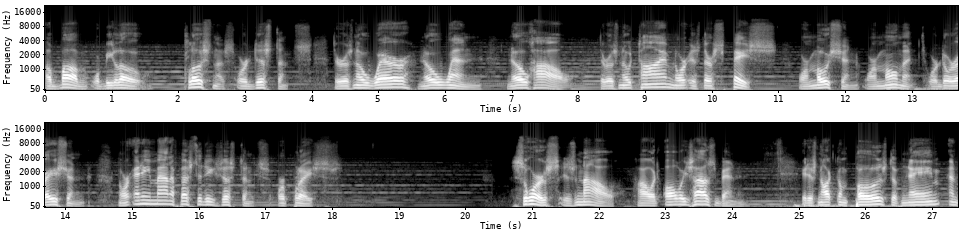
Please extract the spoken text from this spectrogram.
above or below, closeness or distance. There is no where, no when, no how, there is no time, nor is there space, or motion, or moment, or duration, nor any manifested existence or place. Source is now, how it always has been. It is not composed of name and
